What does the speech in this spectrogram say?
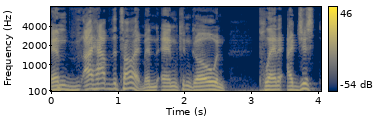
and I have the time, and and can go and plan it. I just,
